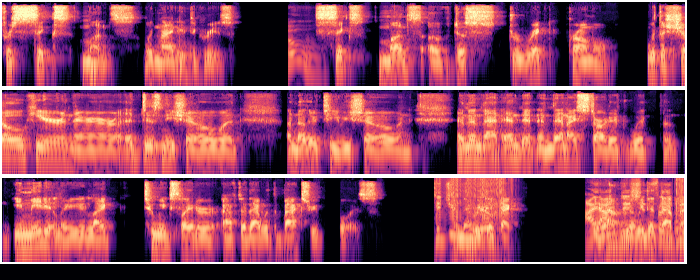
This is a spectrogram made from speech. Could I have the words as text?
for six months with 90 Ooh. degrees Ooh. six months of just strict promo with a show here and there, a Disney show, and another TV show, and and then that ended, and then I started with the, immediately, like two weeks later after that, with the Backstreet Boys, Did you and then we did that. I yeah, auditioned did for the that long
